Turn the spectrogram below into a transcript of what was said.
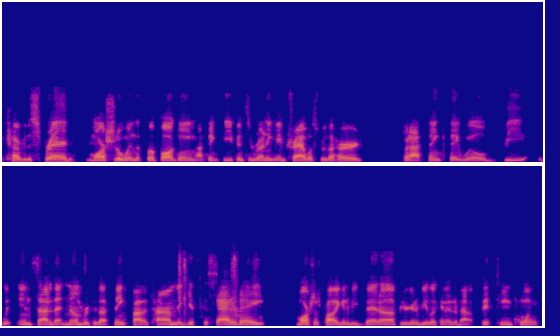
cover the spread. Marshall to win the football game. I think defense and running game travels for the herd, but I think they will be with inside of that number because I think by the time they get to Saturday, Marshall's probably going to be bet up. You're going to be looking at about 15 points.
